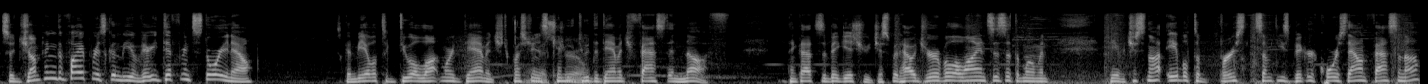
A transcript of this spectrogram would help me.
So jumping the Viper is going to be a very different story now. It's going to be able to do a lot more damage. The question Yeah, is, that's can he do the damage fast enough? I think that's the big issue. Just with how durable Alliance is at the moment, they're just not able to burst some of these bigger cores down fast enough.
